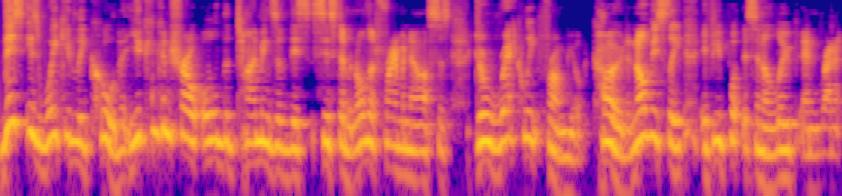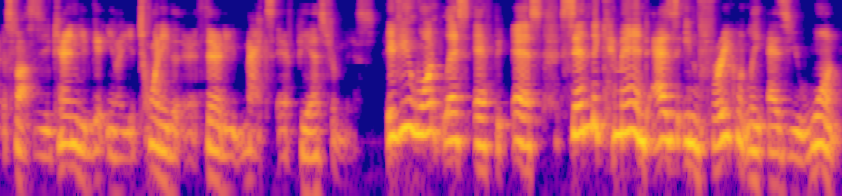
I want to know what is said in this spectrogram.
This is wickedly cool that you can control all the timings of this system and all the frame analysis directly from your code. And obviously, if you put this in a loop and run it as fast as you can, you'd get, you know, your 20 to 30 max FPS from this. If you want less FPS, send the command as infrequently as you want.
